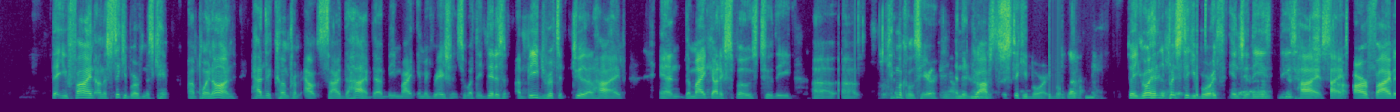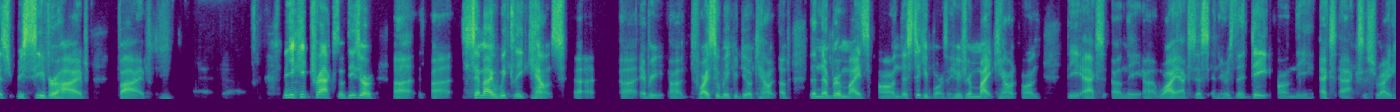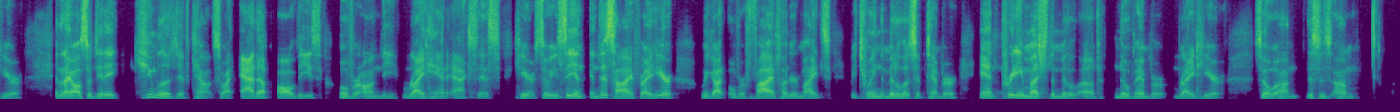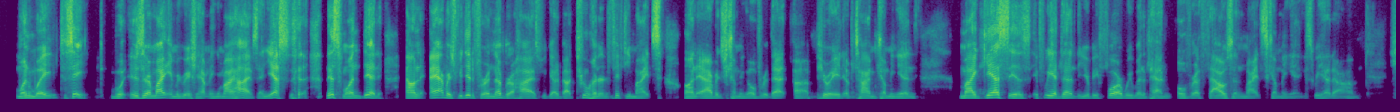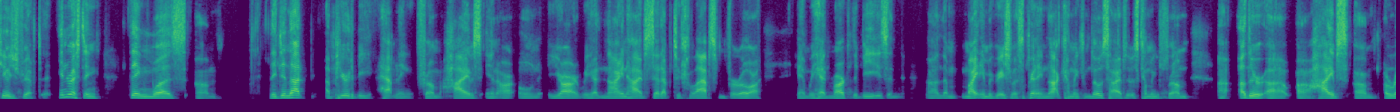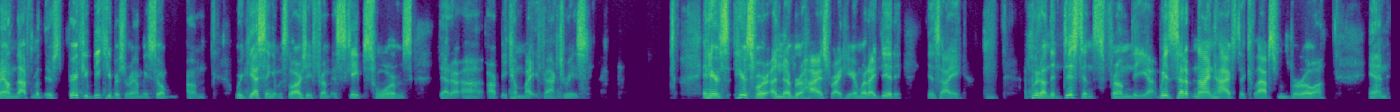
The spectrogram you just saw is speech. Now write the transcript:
that you find on a sticky board from this uh, point on had to come from outside the hive. That would be mite immigration. So what they did is a bee drifted to that hive, and the mite got exposed to the uh, uh, chemicals here, and it drops to the sticky board. So you go ahead and you put sticky boards into these these hives. Uh, R5 is receiver hive five. Then you keep track. So these are uh, uh, semi-weekly counts. Uh, every uh, twice a week, we do a count of the number of mites on the sticky board. So here's your mite count on the x on the uh, y-axis, and here's the date on the x-axis right here. And then I also did a cumulative count. So I add up all these over on the right-hand axis here. So you see in, in this hive right here, we got over 500 mites between the middle of September and pretty much the middle of November right here. So um, this is um, one way to see is there mite immigration happening in my hives? And yes, this one did. On average, we did for a number of hives. We got about 250 mites on average coming over that uh, period of time coming in. My guess is if we had done it the year before, we would have had over a thousand mites coming in because we had a um, huge drift. Interesting thing was um, they did not appear to be happening from hives in our own yard. We had nine hives set up to collapse from varroa and we had marked the bees and uh, the mite immigration was apparently not coming from those hives. It was coming from uh, other uh, uh hives um, around. Not from there's very few beekeepers around me, so um, we're guessing it was largely from escaped swarms that are, uh, are become mite factories. And here's here's for a number of hives right here. And what I did is I I put on the distance from the uh, we had set up nine hives to collapse from Varroa, and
